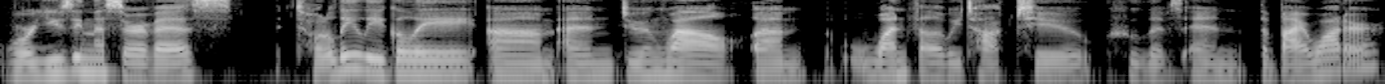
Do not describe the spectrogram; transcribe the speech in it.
were using the service totally legally um, and doing well. Um, one fellow we talked to who lives in the Bywater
